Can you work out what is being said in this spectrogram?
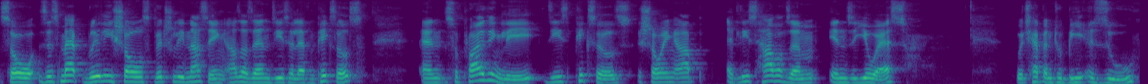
So this map really shows virtually nothing other than these 11 pixels. And surprisingly, these pixels showing up, at least half of them in the US, which happened to be a zoo.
